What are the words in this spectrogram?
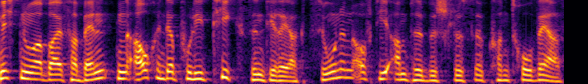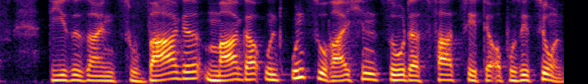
Nicht nur bei Verbänden, auch in der Politik sind die Reaktionen auf die Ampelbeschlüsse kontrovers. Diese seien zu vage, mager und unzureichend, so das Fazit der Opposition.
